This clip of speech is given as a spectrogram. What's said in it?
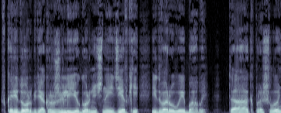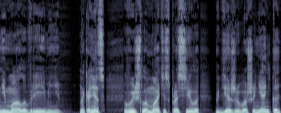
в коридор, где окружили ее горничные девки и дворовые бабы. Так прошло немало времени. Наконец вышла мать и спросила, «Где же ваша нянька?»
